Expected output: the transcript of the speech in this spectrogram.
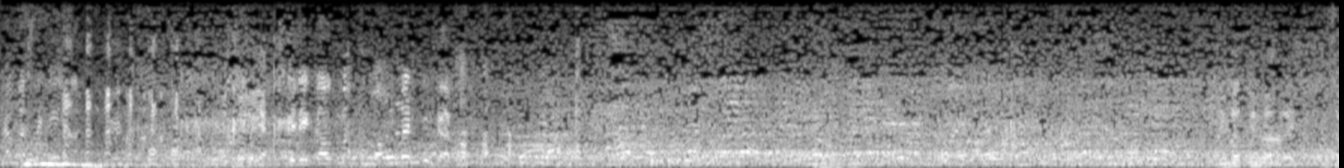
Alang lagi ka na, basta kita. Luya. Hindi ka, ma maulan di ka. Nindot nindot rin. Sa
